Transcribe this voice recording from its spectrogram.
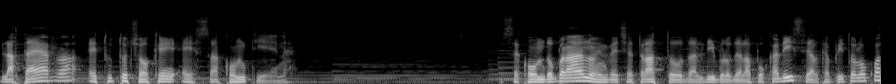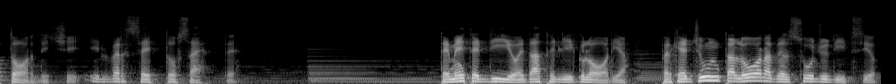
la terra e tutto ciò che essa contiene. Il secondo brano è invece tratto dal libro dell'Apocalisse al capitolo 14, il versetto 7. Temete Dio e dategli gloria, perché è giunta l'ora del suo giudizio.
